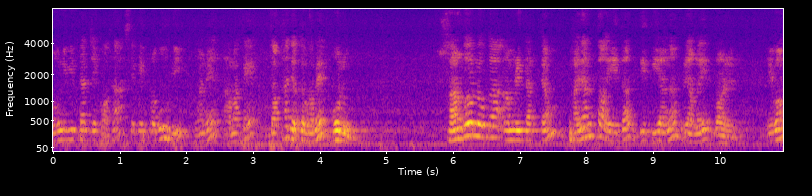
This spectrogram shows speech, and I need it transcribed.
অগ্নিবিদ্যার যে কথা, সেটি প্রভুহি মানে আমাকে যথাযথভাবে বলুন। স্বর্গলোকা অমৃতত্বম ভজন্ত এতৎ দ্বিতীয়ান প্রিয়মে বলেন এবং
